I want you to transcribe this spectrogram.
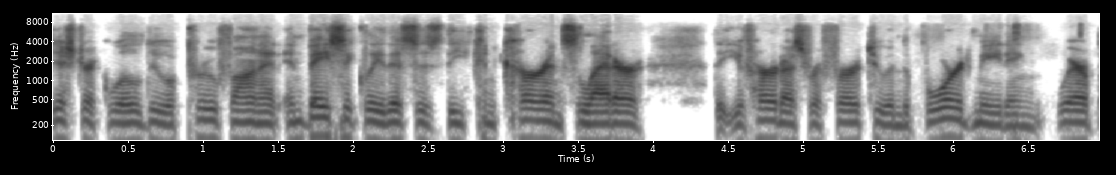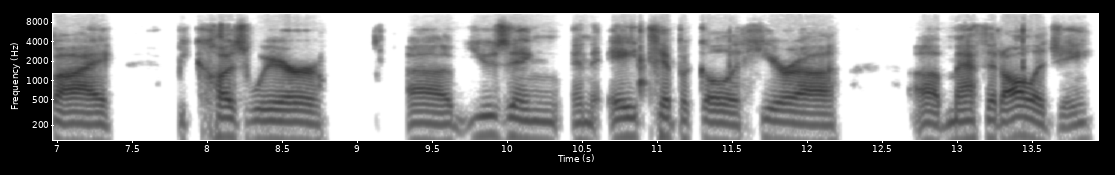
district will do a proof on it. And basically, this is the concurrence letter that you've heard us refer to in the board meeting, whereby because we're uh, using an atypical AHERA uh, methodology,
